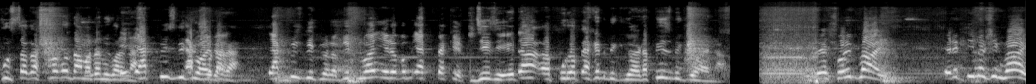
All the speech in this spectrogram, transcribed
খুচরা কাস্টমার কোনো দামাদামি করে না। এক পিস বিক্রি হয় টাকা। এক পিস বিক্রি হয় না। বিক্রি হয় এরকম এক প্যাকেট জি জি এটা পুরো প্যাকেট বিক্রি হয় এটা পিস বিক্রি হয় না। শরীফ ভাই এটা কি মেশিন ভাই?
